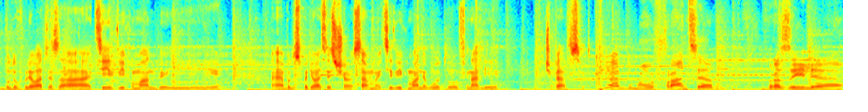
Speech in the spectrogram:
Буду вболівати за ці дві команди і е, буду сподіватися, що саме ці дві команди будуть у фіналі чемпіонату світу. Я думаю, Франція, Бразилія.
